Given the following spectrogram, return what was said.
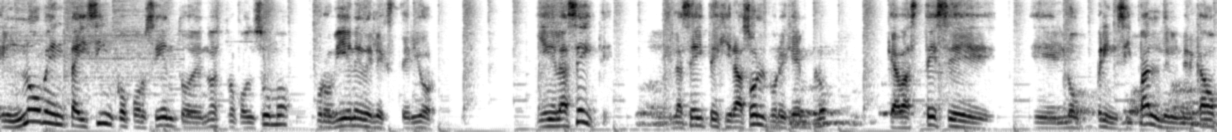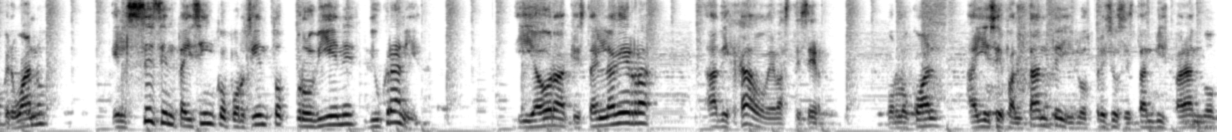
el 95% de nuestro consumo proviene del exterior. Y en el aceite, el aceite de girasol, por ejemplo, que abastece eh, lo principal del mercado peruano, el 65% proviene de Ucrania. Y ahora que está en la guerra, ha dejado de abastecer. Por lo cual hay ese faltante y los precios están disparando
